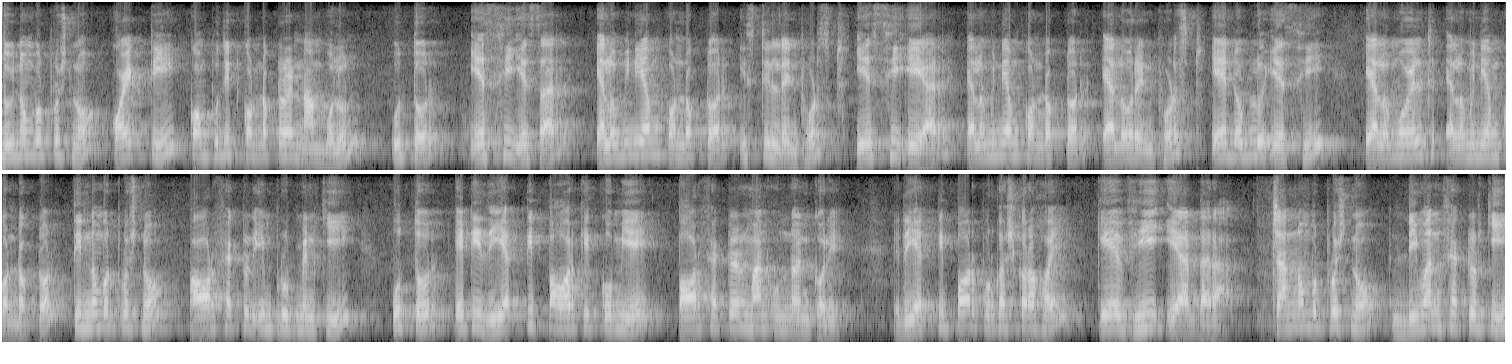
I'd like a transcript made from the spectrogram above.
দুই নম্বর প্রশ্ন, কয়েকটি কম্পোজিট কন্ডাক্টরের নাম বলুন। উত্তর ACSR aluminium conductor steel reinforced ACAR aluminium conductor alloy reinforced AWAC alumoweld aluminium conductor তিন নম্বর প্রশ্ন পাওয়ার ফ্যাক্টর ইমপ্রুভমেন্ট কি? উত্তর, এটি রিয়াক্টিভ পাওয়ারকে কমিয়ে পাওয়ার ফ্যাক্টরের মান উন্নয়ন করে। রিঅ্যাক্টিভ পাওয়ার প্রকাশ করা হয় কে ভি এয়ার দ্বারা। চার নম্বর প্রশ্ন ডিমান্ড ফ্যাক্টর কি?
